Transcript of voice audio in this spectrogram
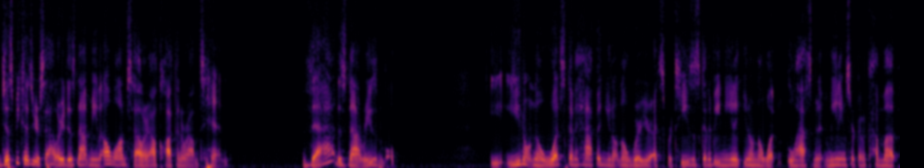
just because you're salary does not mean, oh, well, I'm salary, I'll clock in around 10. That is not reasonable. You don't know what's going to happen. You don't know where your expertise is going to be needed. You don't know what last minute meetings are going to come up.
